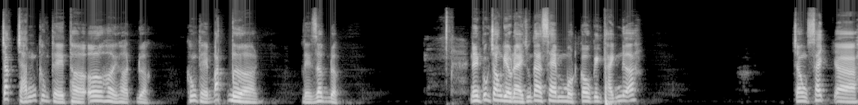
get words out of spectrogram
chắc chắn không thể thờ ơ hời hợt được, không thể bắt bừa để dâng được. Nên cũng trong điều này chúng ta xem một câu kinh thánh nữa trong sách uh,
